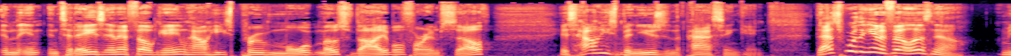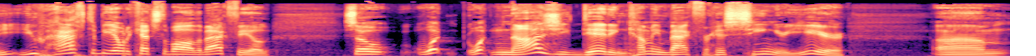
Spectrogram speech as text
in, in, in today's NFL game, how he's proved more, most valuable for himself is how he's been used in the passing game. That's where the NFL is now. I mean, you have to be able to catch the ball in the backfield. So what what Najee did in coming back for his senior year um,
